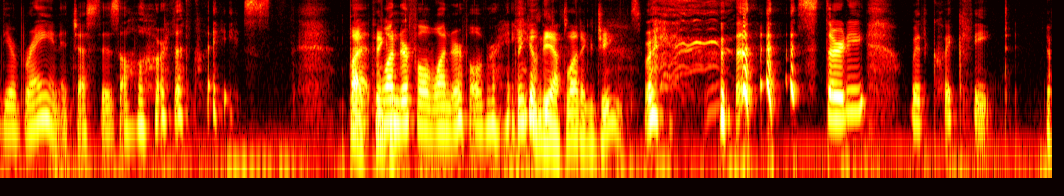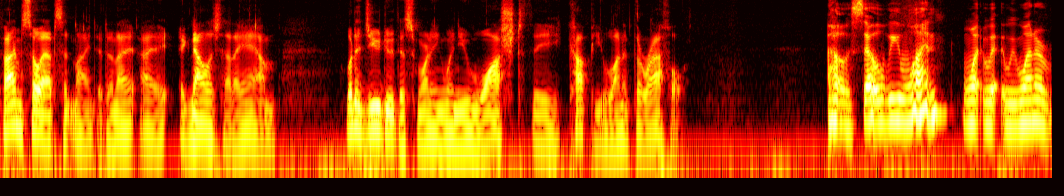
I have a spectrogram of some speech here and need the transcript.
your brain, it just is all over the place. But That think of- wonderful, wonderful brain. Think of the athletic genes. sturdy with quick feet. If I'm so absent-minded, and I, I acknowledge that I am, what did you do this morning when you washed the cup you won at the raffle? Oh, so we won. We won a,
